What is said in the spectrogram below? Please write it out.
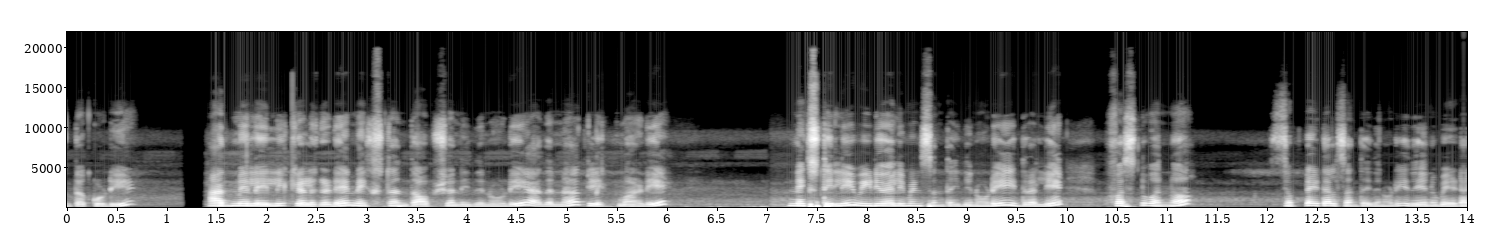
ಅಂತ ಕೊಡಿ. ಆದಮೇಲೆ ಇಲ್ಲಿ ಕೆಳಗಡೆ ನೆಕ್ಸ್ಟ್ ಅಂತ ಆಪ್ಷನ್ ಇದೆ ನೋಡಿ, ಅದನ್ನು ಕ್ಲಿಕ್ ಮಾಡಿ. ನೆಕ್ಸ್ಟ್ ಇಲ್ಲಿ ವಿಡಿಯೋ ಎಲಿಮೆಂಟ್ಸ್ ಅಂತ ಇದೆ ನೋಡಿ, ಇದರಲ್ಲಿ ಫಸ್ಟ್ ಒನ್ನು ಸಬ್ಟೈಟಲ್ಸ್ ಅಂತ ಇದೆ ನೋಡಿ, ಇದೇನು ಬೇಡ.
